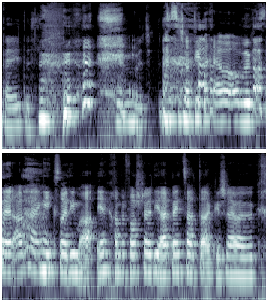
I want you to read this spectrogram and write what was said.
Beides. das ist natürlich auch, auch wirklich sehr abhängig. So deinem, ich kann mir vorstellen, die Arbeitsalltag ist auch wirklich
